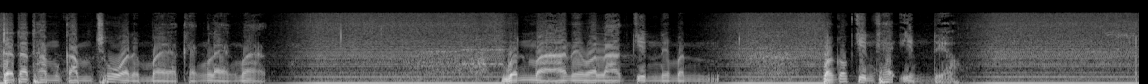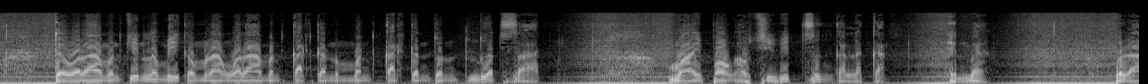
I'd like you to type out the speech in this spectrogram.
แต่ถ้าทำกรรมชั่วเนี่ยแม่แข็งแรงมาก เหมือนหมาในเวลากินเนี่ยมัน มันก็กินแค่อิ่มเดียว แต่เวลามันกินแล้วมีกำลังเวลามันกัดกันมันกัดกันจนเลือดสาดหมายปองเอาชีวิตซึ่งกันและกัน เห็นไหม เวลา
